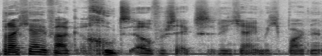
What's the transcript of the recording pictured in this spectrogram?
praat jij vaak goed over seks, vind jij, met je partner?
